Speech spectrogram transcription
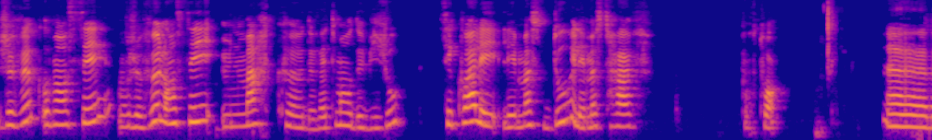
Je veux commencer ou je veux lancer une marque de vêtements ou de bijoux. C'est quoi les, must-do et les must-have pour toi? Euh,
